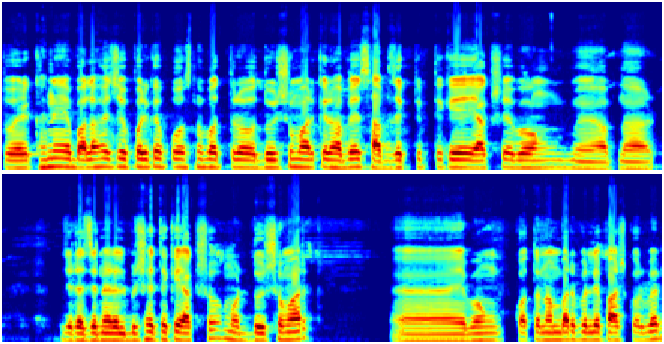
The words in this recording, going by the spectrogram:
তো এখানে বলা হয়েছে পরীক্ষার প্রশ্নপত্র দুইশো মার্কের হবে, সাবজেক্টিভ থেকে একশো এবং আপনার যেটা জেনারেল বিষয় থেকে একশো, মোট দুইশো মার্ক। এবং কত নাম্বার পেলে পাস করবেন?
